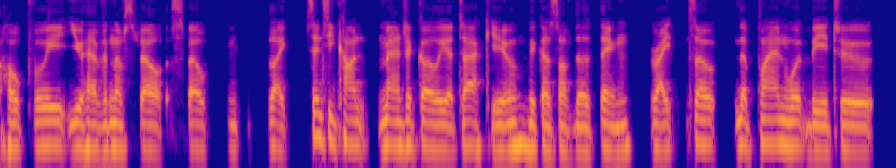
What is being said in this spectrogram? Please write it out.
hopefully you have enough spell spell like since he can't magically attack you because of the thing, right? So the plan would be to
